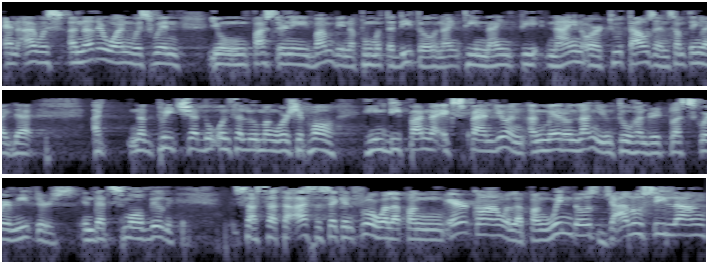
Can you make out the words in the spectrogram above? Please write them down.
And I was, another one was when yung pastor ni Bambi na pumunta dito, 1999 or 2000, something like that. At nag-preach siya doon sa lumang worship hall. Hindi pa na-expand yun. Ang meron lang yung 200 plus square meters in that small building. Sa, sa taas, sa second floor, wala pang aircon, wala pang windows, jealousy lang,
